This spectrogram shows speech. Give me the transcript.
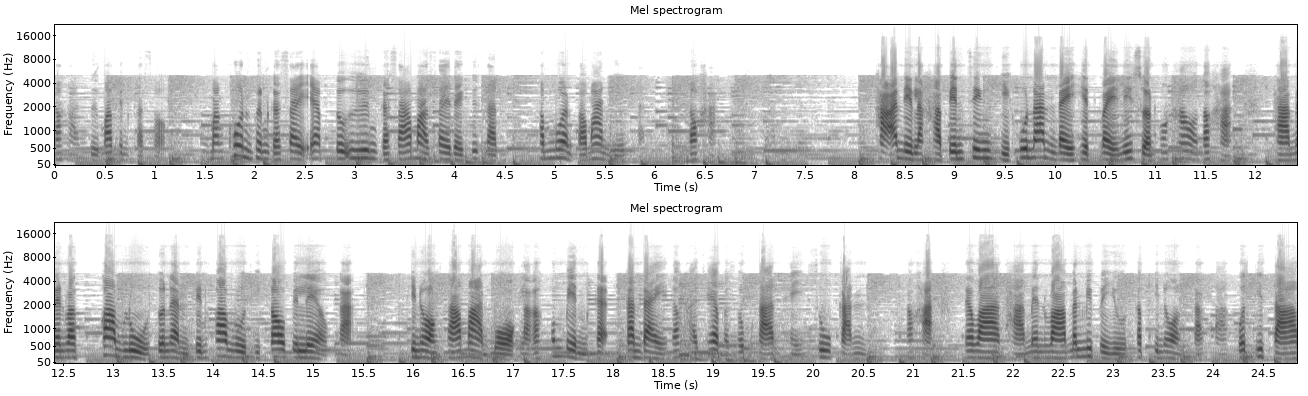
นะคะซื้อมาเป็นกระสอบ บางคนเพิ่นก็ใส่แอปตัวอื่นก็สามารถใส่ได้คือกันคำนวณประมาณเดียวกันเนาะค่ะค่ะอันนี้ล่ะค่ะ เป็นสิ่งที่คู่นั่นได้เฮ็ดไว้ในสวนของเฮาเนาะค่ะถ้าแม่นว่าความรู้ตัวนั้นเป็นความรู้ที่เก่าไปแล้วก็พี่น้องสามารถบอกแล้วก็คอมเมนต์กันใดเนาะค่ะแชร์ประสบการณ์ให้สู้กัน เนาะค่ะแต่ว่าถ้าแม่นว่ามันมีประโยชน์กับพี่น้องกับฝากกดติดตาม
